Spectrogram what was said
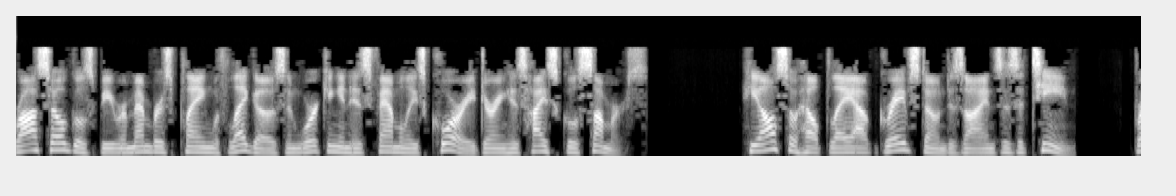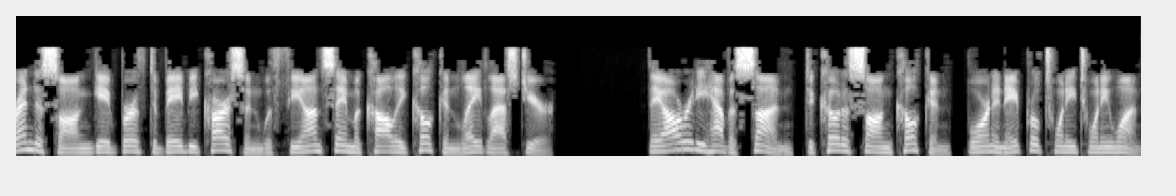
Ross Oglesby remembers playing with Legos and working in his family's quarry during his high school summers. He also helped lay out gravestone designs as a teen. Brenda Song gave birth to baby Carson with fiancé Macaulay Culkin late last year. They already have a son, Dakota Song Culkin, born in April 2021.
